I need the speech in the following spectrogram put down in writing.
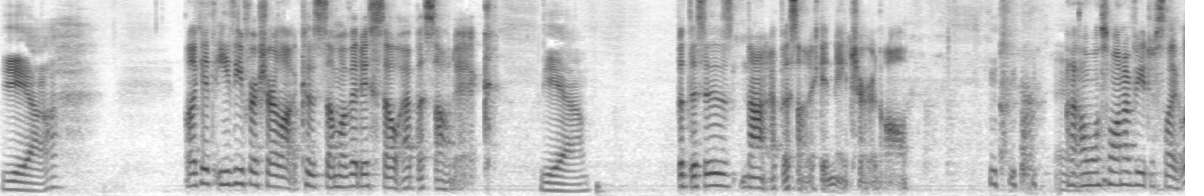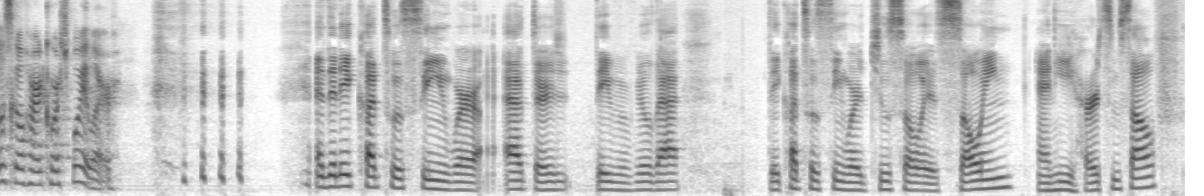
yeah, Like it's easy for Sherlock cuz some of it is so episodic. yeah. But this is not episodic in nature at all. I almost want to be just like, let's go hardcore spoiler. And then they cut to a scene where after they reveal that, they cut to a scene where Juzo is sewing and he hurts himself.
